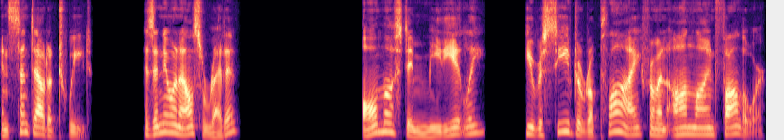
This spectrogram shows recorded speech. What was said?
and sent out a tweet. Has anyone else read it? Almost immediately, he received a reply from an online follower.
